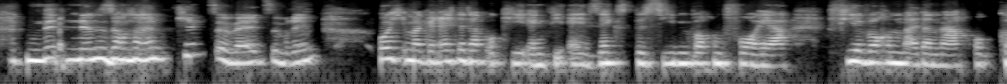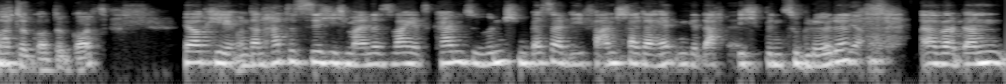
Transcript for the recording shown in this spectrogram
mitten im Sommer ein Kind zur Welt zu bringen. Wo ich immer gerechnet habe, okay, irgendwie, ey, sechs bis sieben Wochen vorher, vier Wochen mal danach, oh Gott, oh Gott, oh Gott. Ja, okay. Und dann hat es sich, ich meine, es war jetzt keinem zu wünschen, besser die Veranstalter hätten gedacht, ich bin zu blöde. Ja. Aber dann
